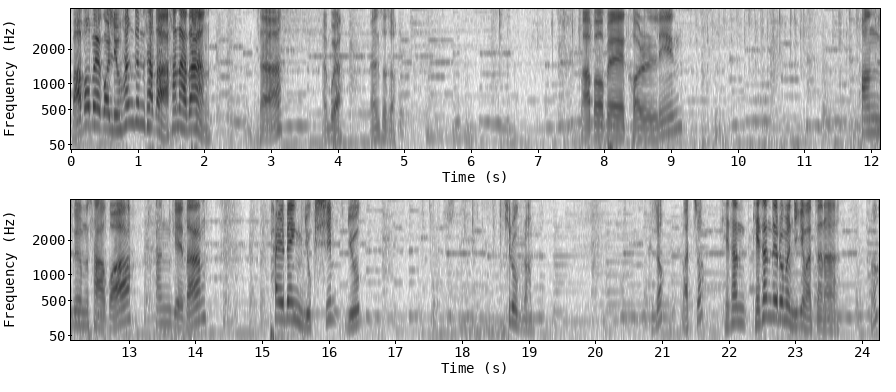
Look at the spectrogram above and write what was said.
마법에 걸린 황금 사과 하나당 자 아 뭐야 안 써져. 마법에 걸린 황금 사과 한 개당 866 kg. 그죠? 맞죠? 계산 계산대로면 이게 맞잖아. 어?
